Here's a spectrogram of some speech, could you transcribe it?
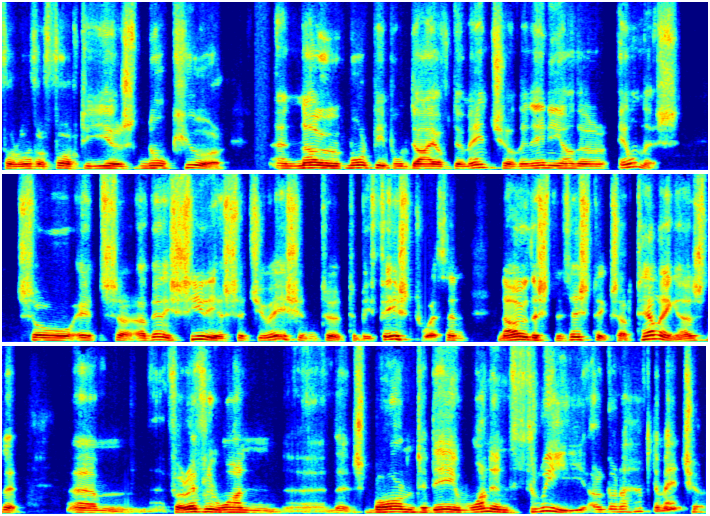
for over 40 years, no cure. And now more people die of dementia than any other illness. So it's a, a, very serious situation to, to be faced with. And now the statistics are telling us that um, for everyone uh, that's born today, one in three are going to have dementia.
